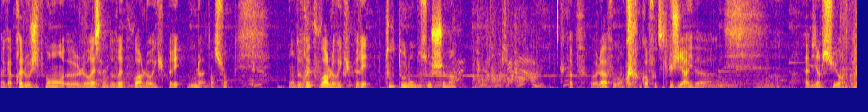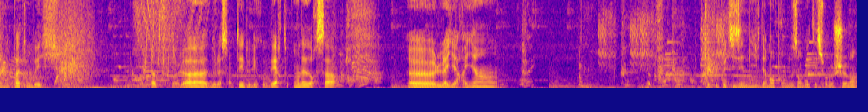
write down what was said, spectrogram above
Donc après logiquement le reste on devrait pouvoir le récupérer. Oula attention. On devrait pouvoir le récupérer tout au long de ce chemin. Hop, voilà, encore, faut-il que j'y arrive à, bien le sûr à ne pas tomber. Hop, voilà, de la santé, de l'écho verte, on adore ça. Euh, là, il a rien. Hop, quelques petits ennemis évidemment pour nous embêter sur le chemin.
